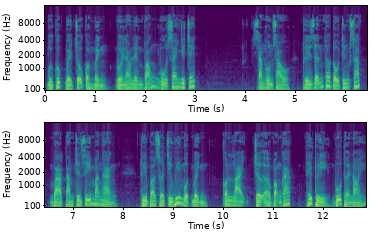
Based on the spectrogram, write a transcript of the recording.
Bùi Cúc về chỗ của mình, Rồi leo lên võng ngủ say như chết. Sáng hôm sau Thùy dẫn theo tổ trinh sát Và 8 chiến sĩ mang hàng. Thùy vào sở chỉ huy một mình, Còn lại chờ ở vọng gác. Thế Thùy, Vũ Thời nói.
